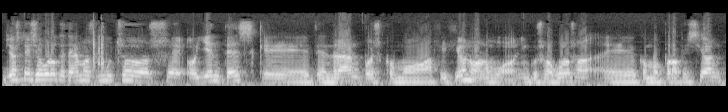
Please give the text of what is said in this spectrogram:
yo estoy seguro que tenemos muchos eh, oyentes que tendrán pues como afición o incluso algunos eh, como profesión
